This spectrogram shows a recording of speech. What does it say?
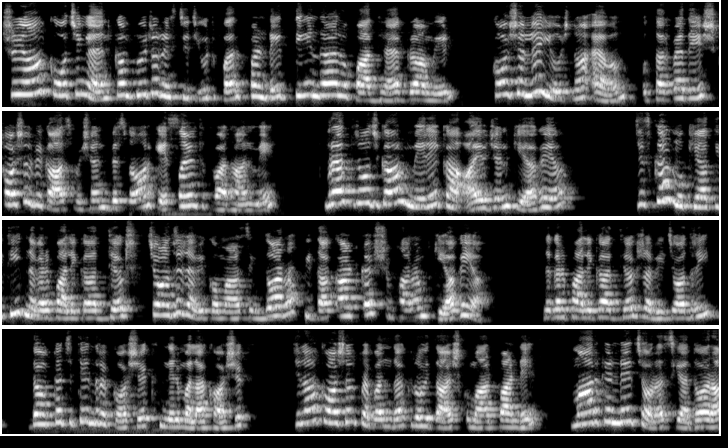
Shreyang coaching and computer institute पर पंडित दीनदयाल उपाध्याय ग्रामीण कौशल्य योजना एवं उत्तर प्रदेश कौशल विकास मिशन बिजनौर के संयुक्त तत्वाधान में व्रत रोज़गार मेले का आयोजन किया गया। जिसका मुख्य अतिथि नगर पालिका अध्यक्ष चौधरी रवि कुमार सिंह द्वारा फीता काटकर शुभारंभ किया गया। नगर पालिका अध्यक्ष रवि चौधरी, डॉक्टर जितेंद्र कौशिक, निर्मला कौशिक, जिला कौशल प्रबंधक रोहिताश कुमार पांडे, मार्कंडे चौरसिया द्वारा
